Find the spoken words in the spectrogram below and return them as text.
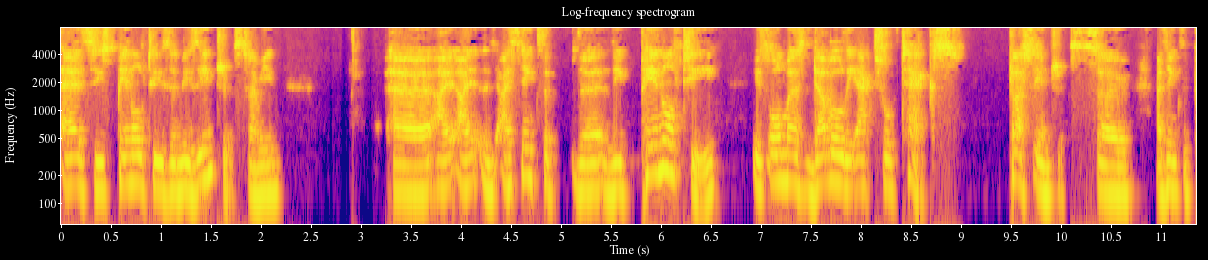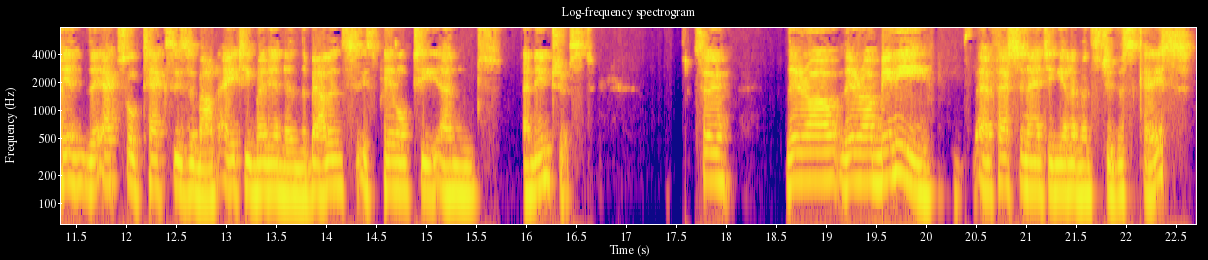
adds his penalties and his interest. I mean, uh, I, I, I think the, the, the penalty is almost double the actual tax plus interest. So I think the pen, the actual tax is about 80 million and the balance is penalty and, and interest. So there are, there are many uh, fascinating elements to this case.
